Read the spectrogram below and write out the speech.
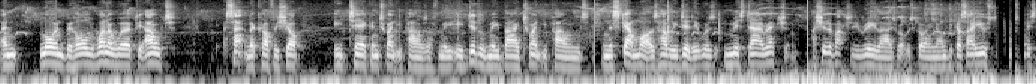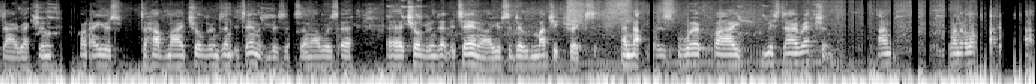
And lo and behold, when I worked it out, sat in a coffee shop, he'd taken 20 pounds off me. He diddled me by 20 pounds. and the scam was, how he did it, was misdirection. I should have actually realized what was going on because I used misdirection when I used to have my children's entertainment business and I was a, a children's entertainer. I used to do magic tricks and that was work by misdirection. And when I look back at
